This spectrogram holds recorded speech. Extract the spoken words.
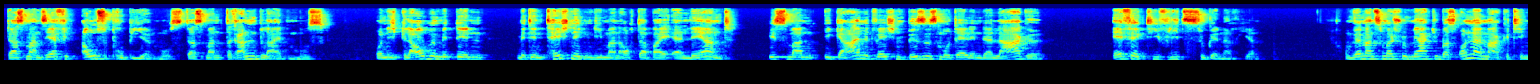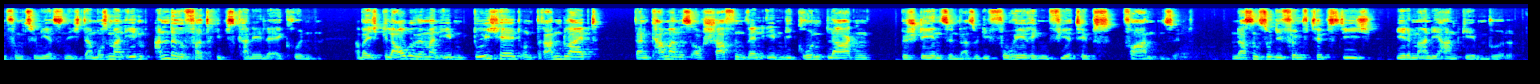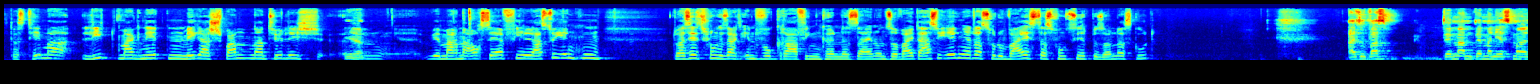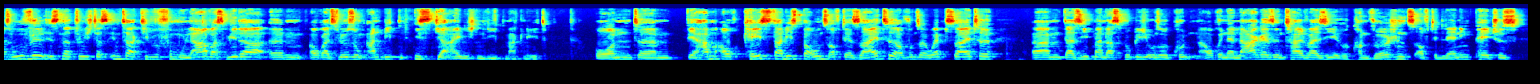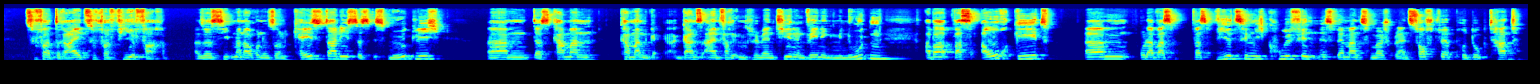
Dass man sehr viel ausprobieren muss, dass man dranbleiben muss. Und ich glaube, mit den, mit den Techniken, die man auch dabei erlernt, ist man, egal mit welchem Businessmodell, in der Lage, effektiv Leads zu generieren. Und wenn man zum Beispiel merkt, übers Online-Marketing funktioniert es nicht, da muss man eben andere Vertriebskanäle ergründen. Aber ich glaube, wenn man eben durchhält und dranbleibt, dann kann man es auch schaffen, wenn eben die Grundlagen bestehend sind, also die vorherigen vier Tipps vorhanden sind. Und das sind so die fünf Tipps, die ich jedem an die Hand geben würde. Das Thema Lead-Magneten, mega spannend natürlich. Ja. Ähm, wir machen auch sehr viel. Hast du irgendeinen, du hast jetzt schon gesagt, Infografiken können das sein und so weiter. Hast du irgendetwas, wo du weißt, das funktioniert besonders gut? Also was, wenn man, wenn man jetzt mal so will, ist natürlich das interaktive Formular, was wir da ähm, auch als Lösung anbieten, ist ja eigentlich ein Lead-Magnet. Und ähm, wir haben auch Case Studies bei uns auf der Seite, auf unserer Webseite. Ähm, da sieht man, dass wirklich unsere Kunden auch in der Lage sind, teilweise ihre Conversions auf den Landing Pages zu verdrei, zu vervierfachen. Also das sieht man auch in unseren Case Studies, das ist möglich. Ähm, das kann man, kann man ganz einfach implementieren in wenigen Minuten. Aber was auch geht, ähm, oder was, was wir ziemlich cool finden, ist, wenn man zum Beispiel ein Softwareprodukt hat,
